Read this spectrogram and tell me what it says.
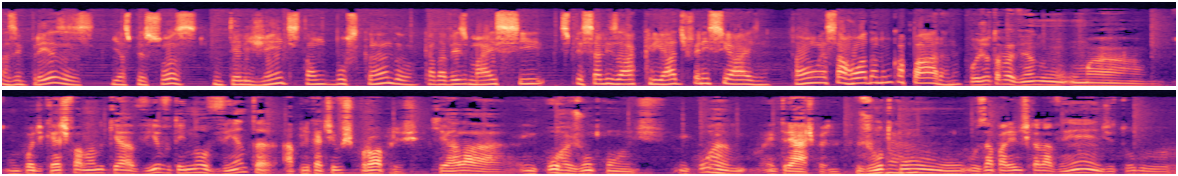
as empresas e as pessoas inteligentes estão buscando cada vez mais se especializar, criar diferenciais, né? Então essa roda nunca para, né? Hoje eu estava vendo uma, um podcast falando que a Vivo tem 90 aplicativos próprios que ela empurra junto com os empurra, entre aspas, né? junto uhum. com os aparelhos que ela vende, tudo.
